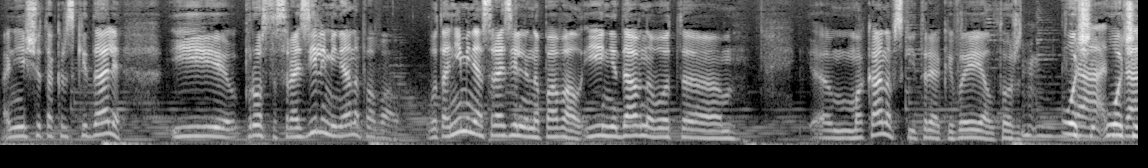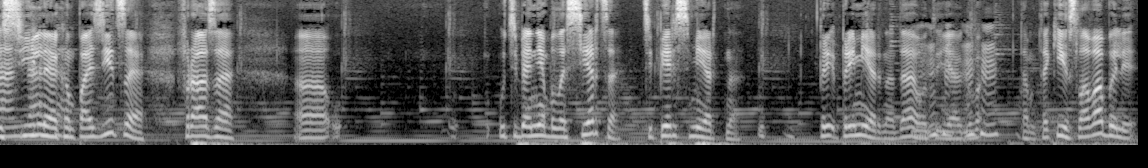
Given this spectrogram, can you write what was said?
они еще так раскидали и просто сразили меня на повал. Вот они меня сразили на повал. И недавно вот... Э Макановский трек ИВЛ тоже да, очень очень да, сильная да, композиция. Фраза э, "У тебя не было сердца, теперь смертно". При, примерно, да, вот я там такие слова были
